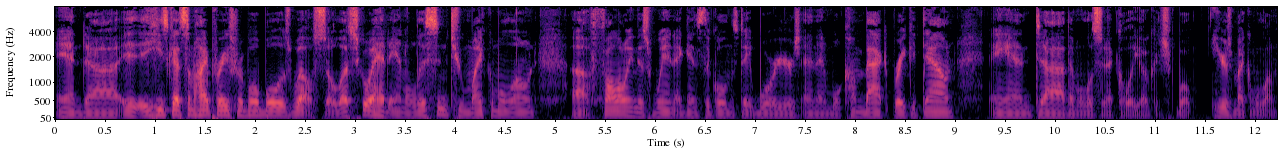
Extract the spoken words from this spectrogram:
And uh, it, he's got some high praise for Bol Bol as well. So let's go ahead and listen to Michael Malone uh, following this win against the Golden State Warriors, and then we'll come back, break it down, and uh, then we'll listen to Nikola Jokic. Well, here's Michael Malone.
